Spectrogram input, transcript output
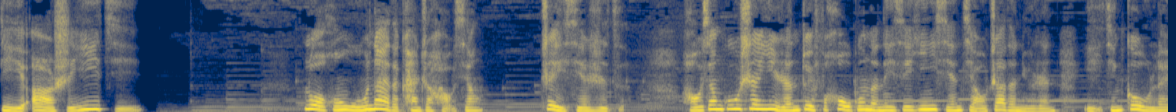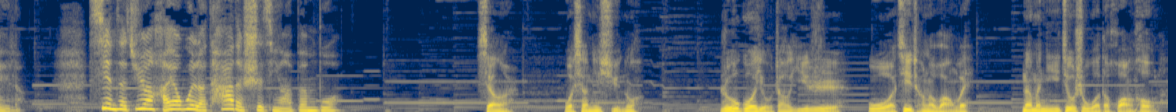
第二十一集。落红无奈的看着郝香，这些日子。好像孤身一人对付后宫的那些阴险狡诈的女人已经够累了，现在居然还要为了他的事情而奔波。香儿，我向你许诺，如果有朝一日我继承了王位，那么你就是我的皇后了。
